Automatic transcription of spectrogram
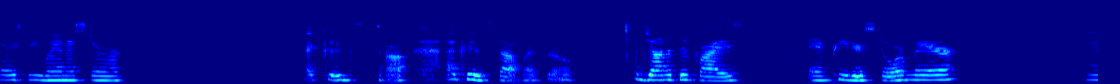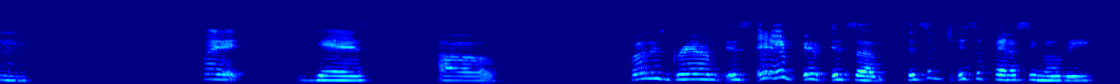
Cersei Lannister. I couldn't stop. I couldn't stop myself. Jonathan Pryce and Peter Stormare. Hmm. But yes, uh, Brothers Grimm is it, it, it it's a it's a it's a fantasy movie.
